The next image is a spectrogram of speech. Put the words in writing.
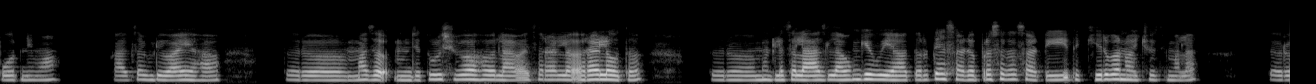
पौर्णिमा. कालचा व्हिडिओ आहे हा. तर माझं म्हणजे तुळशी विवाह लावायचं राहिलं राहिलं होतं. तर म्हटलं चला आज लावून घेऊया. तर त्यासाठी प्रसादासाठी इथे खीर बनवायची होती मला. तर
